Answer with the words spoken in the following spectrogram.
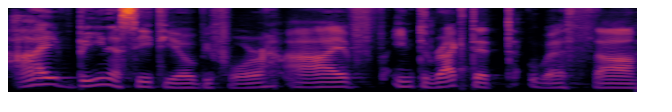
I've been a CTO before. I've interacted with uh,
